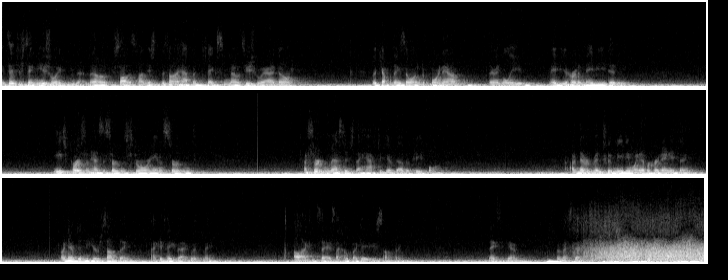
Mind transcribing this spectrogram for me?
It's interesting. Usually, no, you saw this time. This time I happen to take some notes. Usually I don't. A couple things I wanted to point out. They're in the lead. Maybe you heard them, maybe you didn't. Each person has a certain story and a certain a certain message they have to give to other people. I've never been to a meeting where I never heard anything. I never didn't hear something I could take back with me. All I can say is I hope I gave you something. Thanks again. Have a nice day.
